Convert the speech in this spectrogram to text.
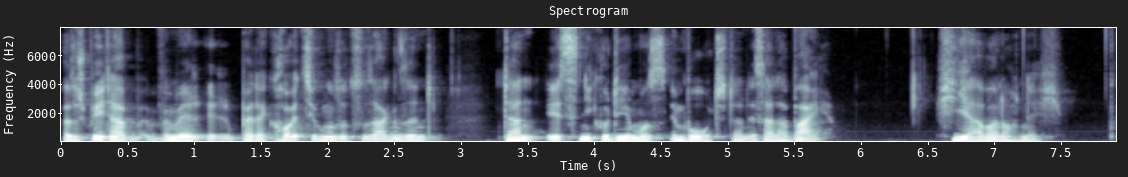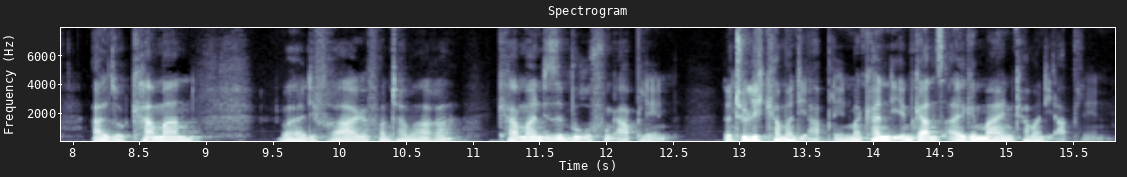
also später, wenn wir bei der Kreuzigung sozusagen sind, dann ist Nikodemus im Boot, dann ist er dabei. Hier aber noch nicht. Also kann man, war ja die Frage von Tamara, kann man diese Berufung ablehnen? Natürlich kann man die ablehnen. Man kann die im ganz Allgemeinen kann man die ablehnen.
